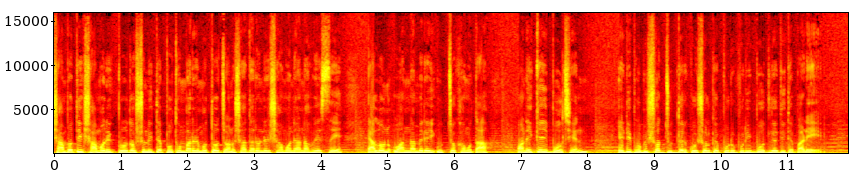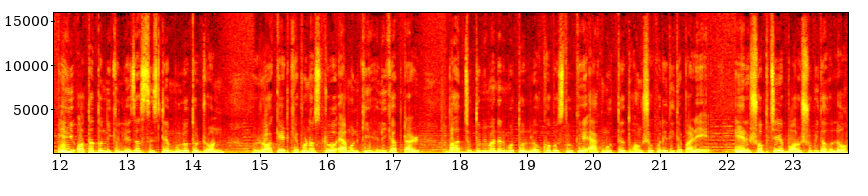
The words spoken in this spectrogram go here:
সাম্প্রতিক সামরিক প্রদর্শনীতে প্রথমবারের মতো জনসাধারণের সামনে আনা হয়েছে অ্যালন ওয়ান নামের এই উচ্চ ক্ষমতা। অনেকেই বলছেন এটি ভবিষ্যৎ যুদ্ধের কৌশলকে পুরোপুরি বদলে দিতে পারে। এই অত্যাধুনিক লেজার সিস্টেম মূলত ড্রোন, রকেট, ক্ষেপণাস্ত্র, এমনকি হেলিকপ্টার বা যুদ্ধবিমানের মতো লক্ষ্যবস্তুকে এক মুহূর্তে ধ্বংস করে দিতে পারে। এর সবচেয়ে বড় সুবিধা হলো,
